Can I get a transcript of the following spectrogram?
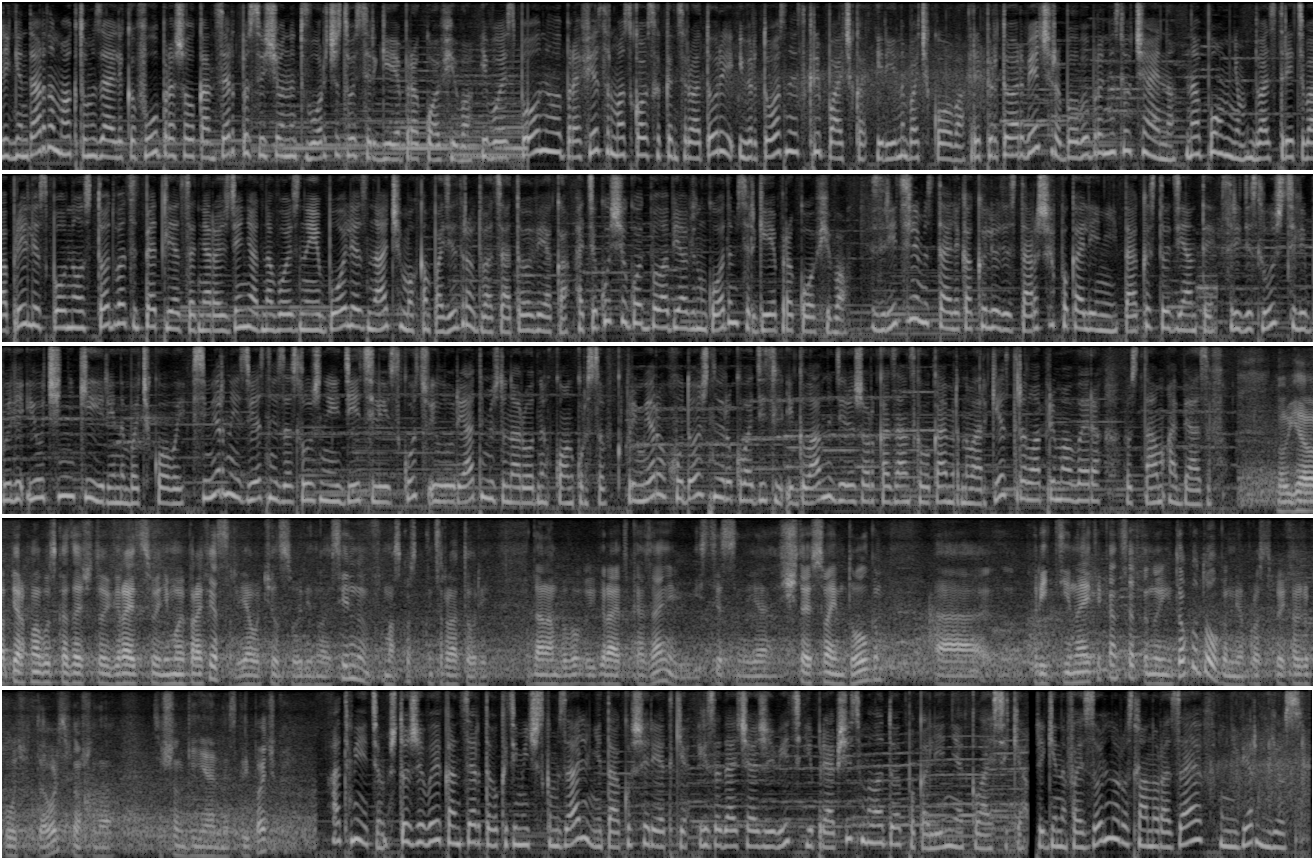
легендарном актовом зале КФУ прошел концерт, посвященный творчеству Сергея Прокофьева. Его исполнила профессор Московской консерватории и виртуозная скрипачка Ирина Бочкова. Репертуар вечера был выбран не случайно. Напомним, 23 апреля исполнилось 125 лет со дня рождения одного из наиболее значимых композиторов 20 века. А текущий год был объявлен годом Сергея Прокофьева. Зрителями стали как и люди старших поколений, так и студенты. Среди слушателей были и ученики Ирины Бочковой, всемирно известные заслуженные деятели деятели искусств и лауреаты международных конкурсов. К примеру, художественный руководитель и главный дирижер Казанского камерного оркестра «Ла Примавера» Рустам Абязов. Ну, я, во-первых, могу сказать, что играет сегодня мой профессор. Я учился у Ирины Васильевны в Московской консерватории. Когда она играет в Казани, естественно, я считаю своим долгом а, прийти на эти концерты. Но ну, не только долгом, я просто прихожу получить удовольствие, потому что она совершенно гениальная скрипачка. Отметим, что живые концерты в академическом зале не так уж и редки. Их задача оживить и приобщить молодое поколение к классике. Регина Файзольна, Руслан Уразаев, Универ News.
